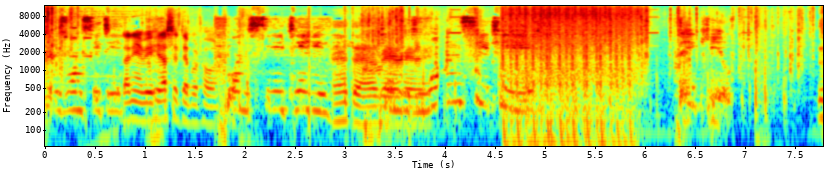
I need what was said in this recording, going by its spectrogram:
There's one CT. Daniel, vigila CT, por favor. One CT. Espérate, ok, There's ok. one CT. Thank you.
